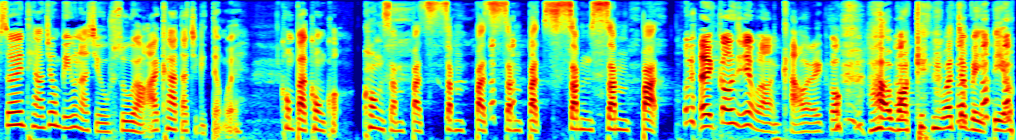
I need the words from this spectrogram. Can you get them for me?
所以听众朋友若是有需要，爱卡打一个电话，空八空空，空三八三八三八三三八。我甲你讲，真有人考我来讲。啊，我紧，我接袂着。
